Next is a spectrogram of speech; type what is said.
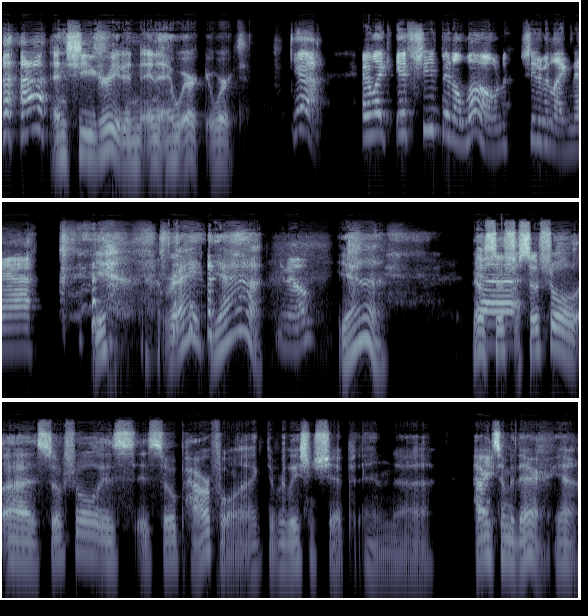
and she agreed, and, and it worked. It worked. Yeah, and like if she'd been alone, she'd have been like, "Nah." yeah. Right. Yeah. you know. Yeah. No, uh, social social uh social is is so powerful, like the relationship and uh having right. somebody there. Yeah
